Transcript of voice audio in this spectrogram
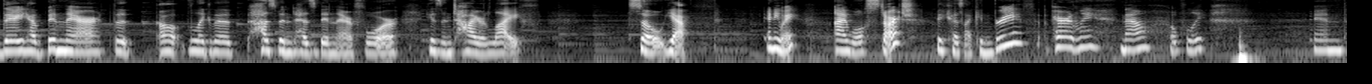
they have been there. The. Oh, like the husband has been there for his entire life. So, yeah. Anyway, I will start because I can breathe, apparently, now, hopefully and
